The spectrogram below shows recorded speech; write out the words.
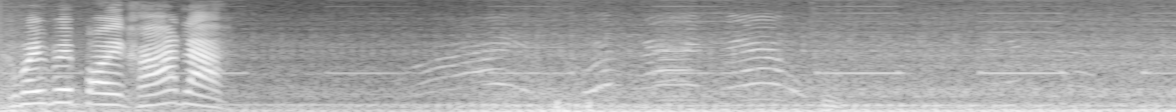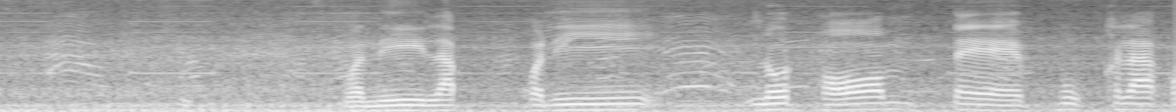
คือไม่ไม่ปล่อยคาร์ดอะวันนี้รับวันนี้รถพร้อม แต่บุคลาก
